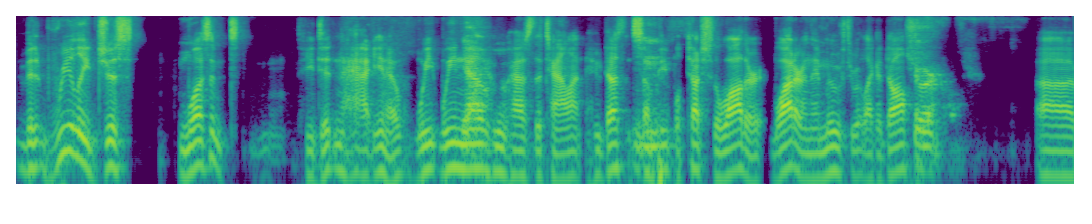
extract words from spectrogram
but it really just wasn't. He didn't have, you know, we we know yeah. who has the talent, who doesn't. Some mm-hmm. people touch the water, water, and they move through it like a dolphin. Sure. Uh,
